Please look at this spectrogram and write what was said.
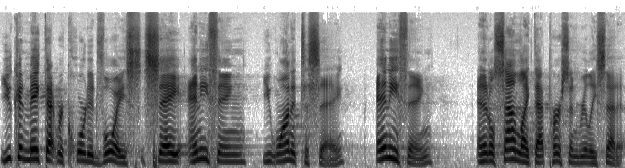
You can make that recorded voice say anything you want it to say, anything, and it'll sound like that person really said it.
